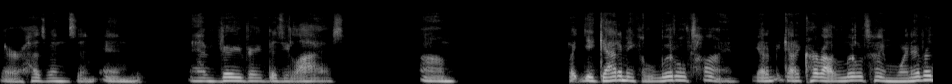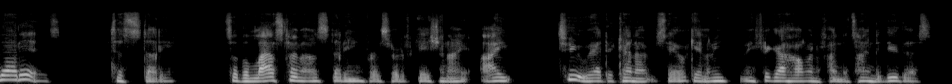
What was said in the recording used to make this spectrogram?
their husbands, and and, have very, very busy lives. Um, but you got to make a little time. You got to got to carve out a little time, whenever that is, to study. So the last time I was studying for a certification, I I too had to kind of say, okay, let me let me figure out how I'm going to find the time to do this.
